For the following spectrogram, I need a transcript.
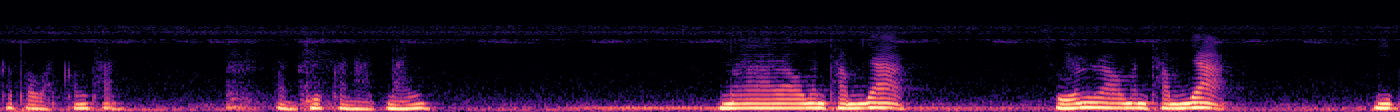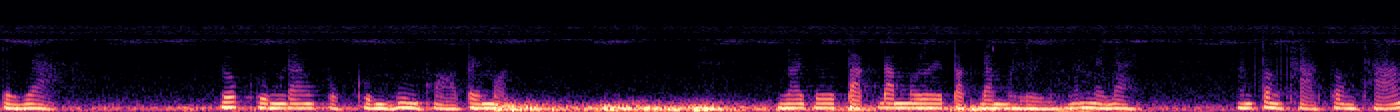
พระประวัติของท่านท่านทุกข์ขนาดไหน นาเรามันทำยาก สวนเรามันทำยาก มีแต่ยากรกกลุ่มดังปกกลุ่มหุ้มห่อไปหมด เราจะไปปักดำมาเลย ปักดำมาเลยนั้นไม่ได้ มันต้องถากต้องถาง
